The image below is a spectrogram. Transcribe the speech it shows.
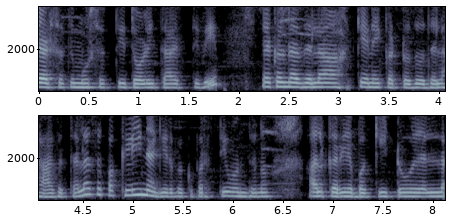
ಎರಡು ಸತಿ ಮೂರು ಸತಿ ತೊಳಿತಾ ಇರ್ತೀವಿ. ಯಾಕಂದರೆ ಅದೆಲ್ಲ ಕೆನೆ ಕಟ್ಟೋದು ಅದೆಲ್ಲ ಆಗುತ್ತಲ್ಲ. ಸ್ವಲ್ಪ ಕ್ಲೀನಾಗಿರಬೇಕು ಪ್ರತಿಯೊಂದೂ ಹಾಲು ಕರಿಯೋ ಬಕೀಟು ಎಲ್ಲ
